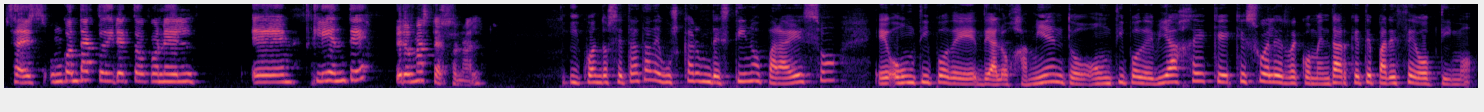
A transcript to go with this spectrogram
o sea, es un contacto directo con el eh, cliente, pero más personal. Y cuando se trata de buscar un destino para eso, eh, o un tipo de, alojamiento, o un tipo de viaje, ¿qué, sueles recomendar? ¿Qué te parece óptimo?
